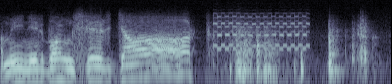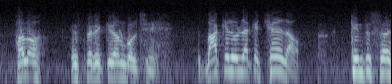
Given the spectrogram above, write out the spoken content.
আমি নির্বংশের জাত হ্যালো ইন্সপেক্টর কিরণ বলছি। বাকেরুল্লাহকে ছেড়ে দাও। কিন্তু স্যার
